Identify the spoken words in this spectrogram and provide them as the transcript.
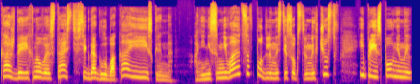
Каждая их новая страсть всегда глубока и искренна. Они не сомневаются в подлинности собственных чувств и преисполнены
